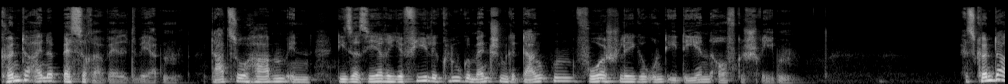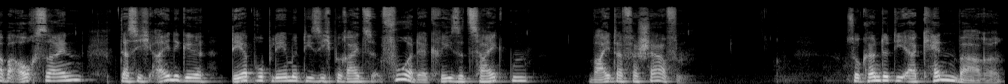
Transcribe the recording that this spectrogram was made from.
könnte eine bessere Welt werden. Dazu haben in dieser Serie viele kluge Menschen Gedanken, Vorschläge und Ideen aufgeschrieben. Es könnte aber auch sein, dass sich einige der Probleme, die sich bereits vor der Krise zeigten, weiter verschärfen. So könnte die erkennbare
